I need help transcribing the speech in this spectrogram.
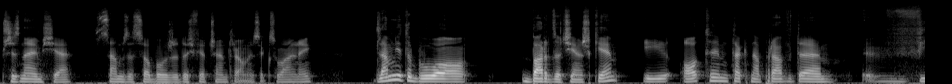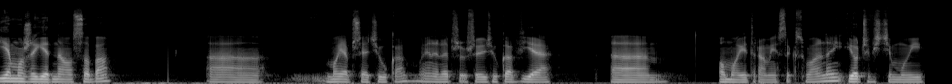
przyznałem się sam ze sobą, że doświadczyłem traumy seksualnej, dla mnie to było bardzo ciężkie i o tym tak naprawdę wie może jedna osoba, a moja przyjaciółka, moja najlepsza przyjaciółka wie um, o mojej traumie seksualnej i oczywiście mój,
